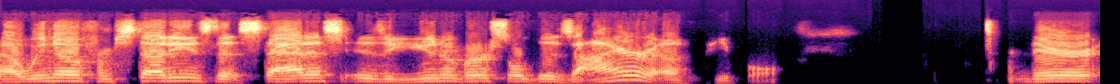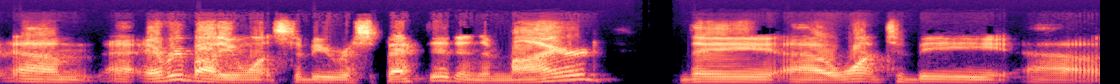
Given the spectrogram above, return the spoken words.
Uh, we know from studies that status is a universal desire of people. There, um, everybody wants to be respected and admired. They uh, want to be uh,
